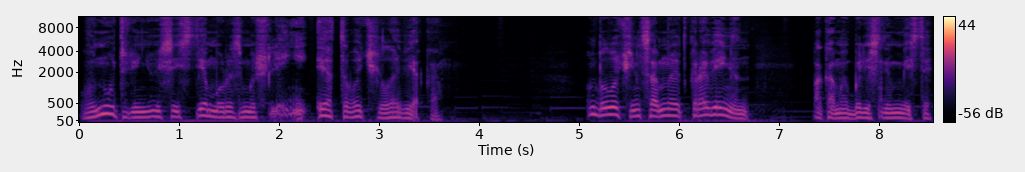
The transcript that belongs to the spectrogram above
внутреннюю систему размышлений этого человека. Он был очень со мной откровенен, пока мы были с ним вместе,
